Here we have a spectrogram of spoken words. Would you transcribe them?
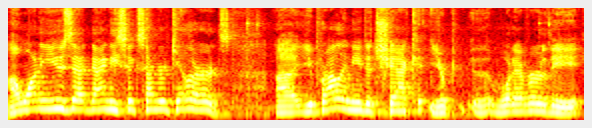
I want to use that 9600 kilohertz, uh, you probably need to check your whatever the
